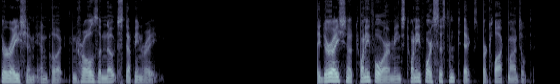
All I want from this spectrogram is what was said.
duration input controls the note stepping rate. A duration of 24 means 24 system ticks per clock module tick.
